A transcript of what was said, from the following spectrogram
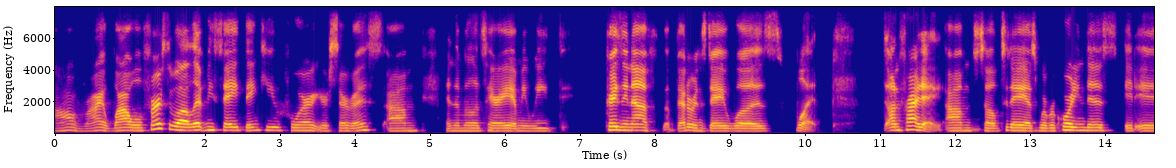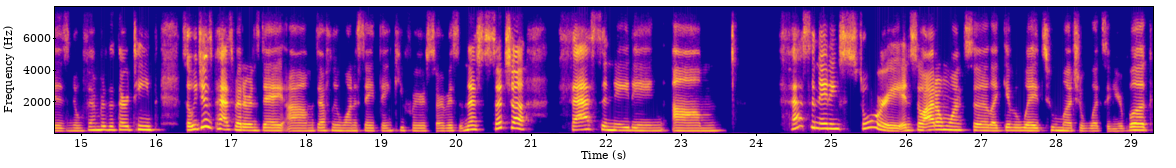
All right. Wow. Well, first of all, let me say thank you for your service um, in the military. I mean, we, crazy enough, Veterans Day was what? On Friday. Um, so today, as we're recording this, it is November the 13th. So we just passed Veterans Day. Um, definitely want to say thank you for your service. And that's such a fascinating um fascinating story and so i don't want to like give away too much of what's in your book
